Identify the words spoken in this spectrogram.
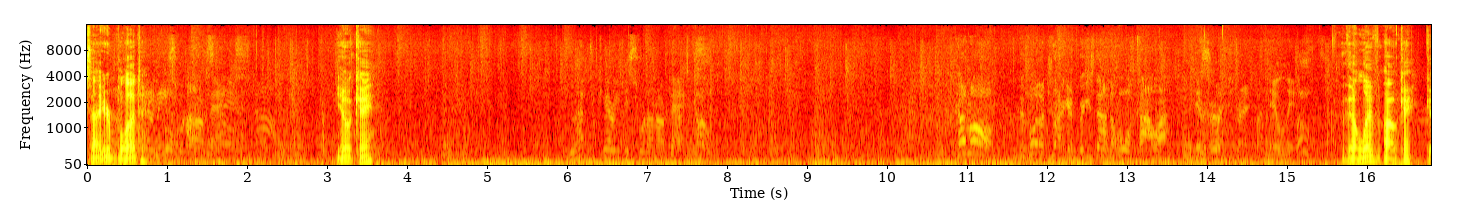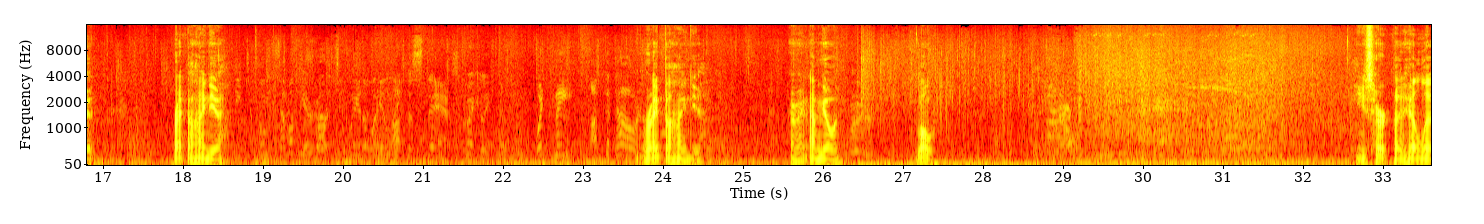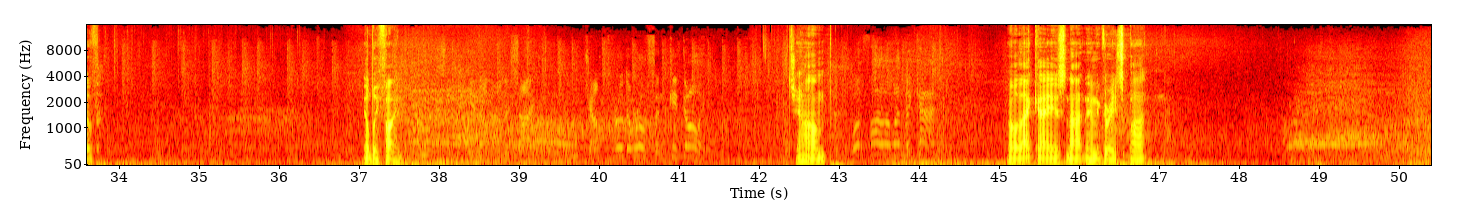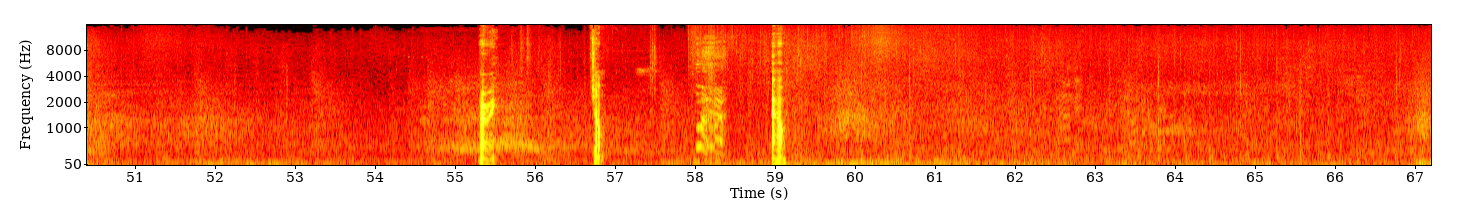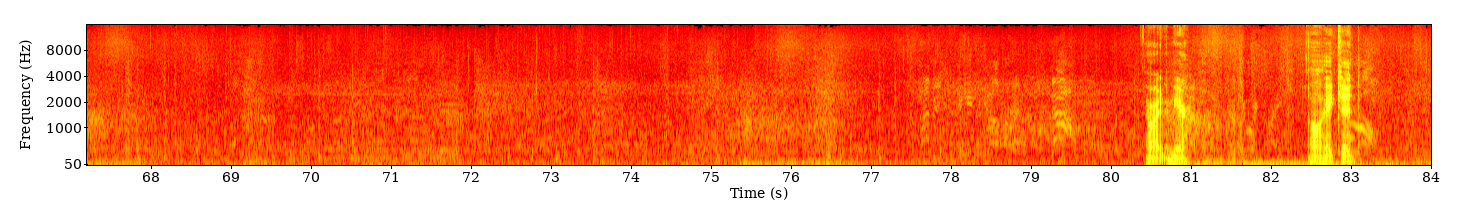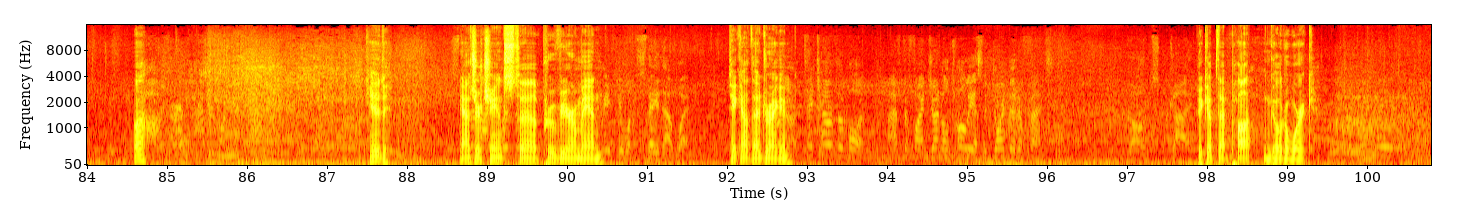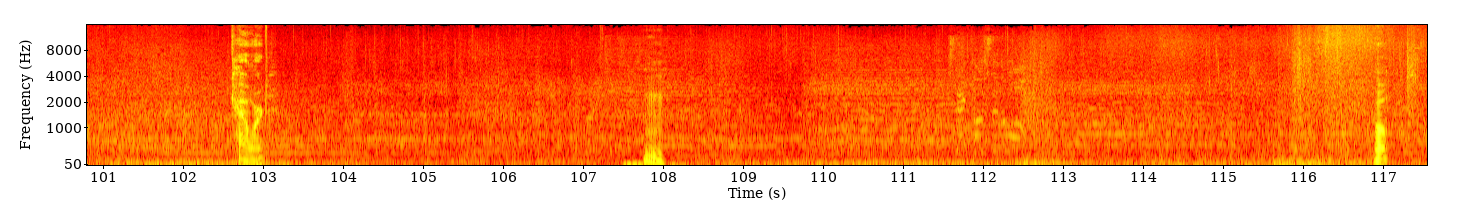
Is that your blood? You okay? We'll have to carry this one on our backs. Come on, before the dragon brings down the whole tower. They're hurt, but they'll live. Oh, okay, good. Right behind you. Need to move some of these hurt. Clear the way. Up the stairs, quickly. With me, up the tower. Right behind you. Alright, I'm going. Whoa. He's hurt, but he'll live. He'll be fine. In on the other side. Jump through the roof and keep going. Jump? We'll follow when we can. Oh, that guy is not in a great spot. Oh, hey, kid. What? Kid. Now's your chance to prove you're a man. Take out that dragon. Pick up that pot and go to work. Coward. Hmm.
